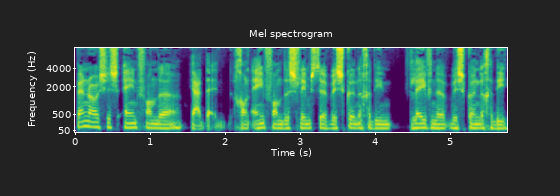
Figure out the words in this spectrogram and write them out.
Penrose is een van de, ja, gewoon een van de slimste wiskundigen, die levende wiskundigen die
